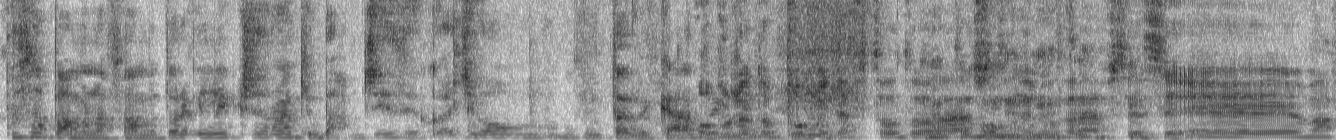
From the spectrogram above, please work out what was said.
Πού θα πάμε να φάμε τώρα και λέει Ξέρω ένα κεμπαμπτζίδικο έτσι όπου τα δικά του. Όπου και- να το πούμε και αυτό Να τώρα το στην πούμε, ναι. ηχογράφηση. Έτσι. Ε, μα,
